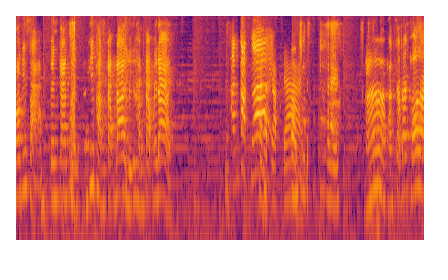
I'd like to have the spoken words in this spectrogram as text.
ข้อที่สามเป็นการเปลี่ยนแปลงที่ผันกลับได้หรือผันกลับไม่ได้หันกลับได้ผันกลับได้อ่าผันกลับได้เพราะอะไร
